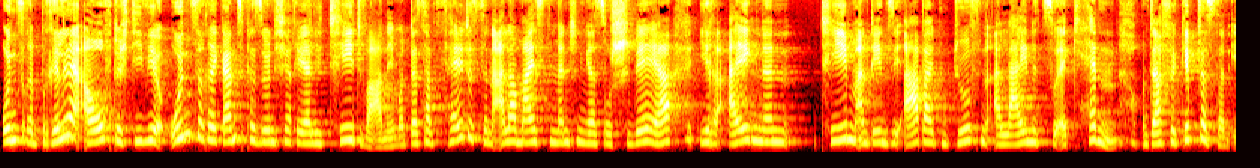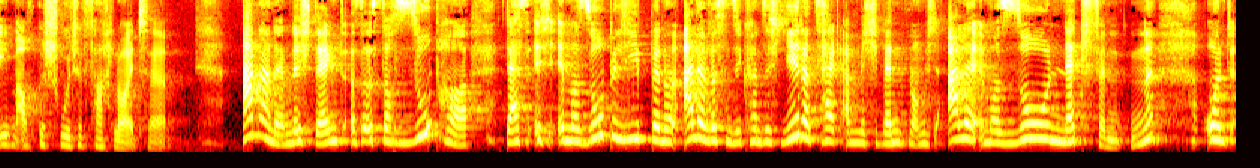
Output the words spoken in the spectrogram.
unsere Brille auf, durch die wir unsere ganz persönliche Realität wahrnehmen. Und deshalb fällt es den allermeisten Menschen ja so schwer, ihre eigenen Themen, an denen sie arbeiten dürfen, alleine zu erkennen. Und dafür gibt es dann eben auch geschulte Fachleute. Anna nämlich denkt, es ist doch super, dass ich immer so beliebt bin und alle wissen, sie können sich jederzeit an mich wenden und mich alle immer so nett finden und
